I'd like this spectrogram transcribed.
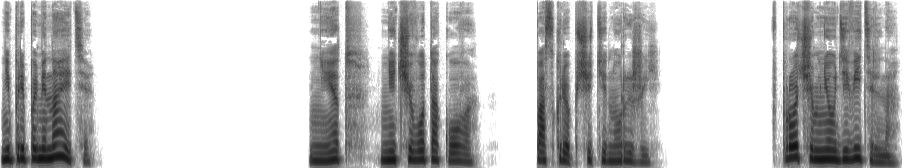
не припоминаете?» «Нет, ничего такого», — поскреб щетину рыжий. Впрочем, неудивительно.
